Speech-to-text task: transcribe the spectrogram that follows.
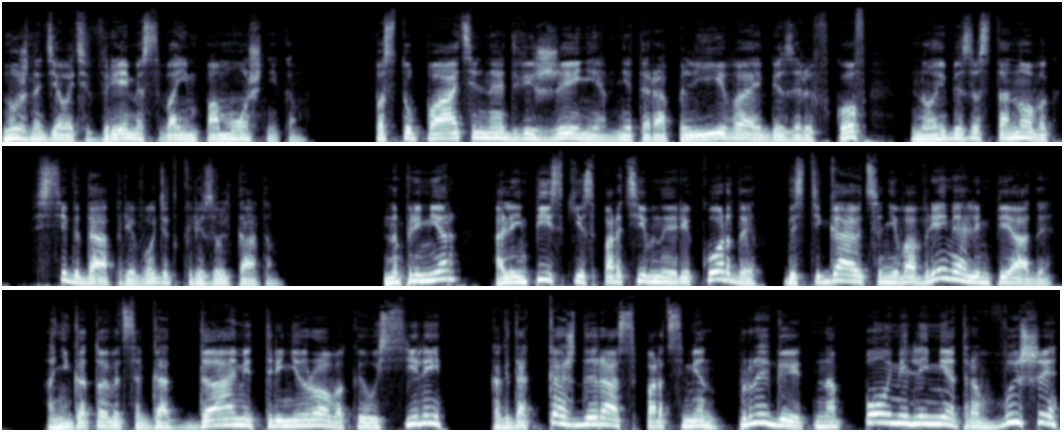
Нужно делать время своим помощником. Поступательное движение, неторопливое, без рывков, но и без остановок, всегда приводит к результатам. Например, олимпийские спортивные рекорды достигаются не во время Олимпиады, они готовятся годами тренировок и усилий, когда каждый раз спортсмен прыгает на полмиллиметра выше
